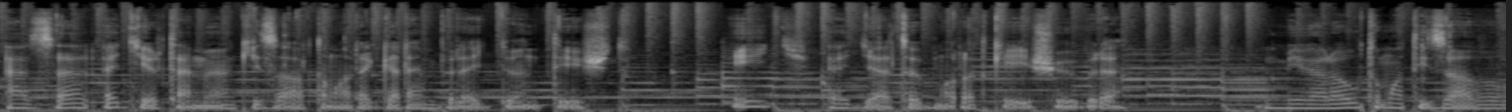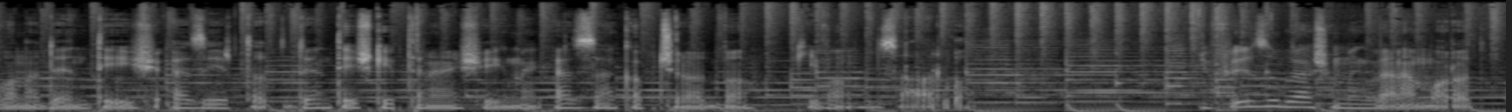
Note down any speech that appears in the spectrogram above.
Ezzel egyértelműen kizártam a reggelemből egy döntést. Így egyel több marad későbbre. Mivel automatizálva van a döntés, ezért a döntésképtelenség meg ezzel kapcsolatban ki van zárva. A főzugásom meg velem marad.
